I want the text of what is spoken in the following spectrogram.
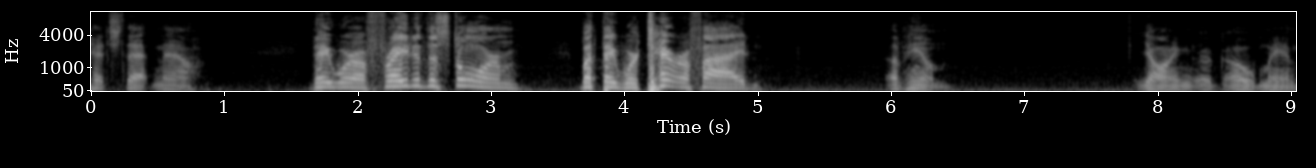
Catch that now. They were afraid of the storm, but they were terrified of him. Y'all, uh, oh man.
